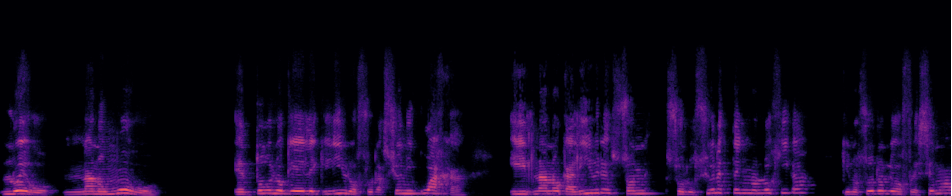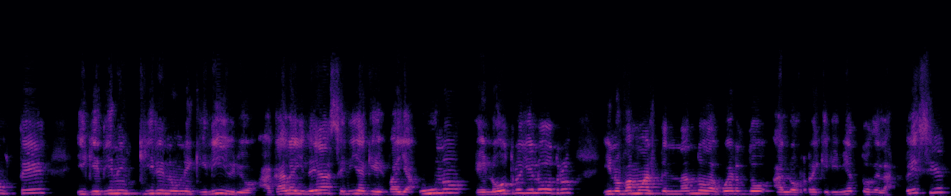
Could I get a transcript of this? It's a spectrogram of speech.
luego Nanomovo, en todo lo que es el equilibrio, floración y cuaja, y nanocalibre son soluciones tecnológicas que nosotros le ofrecemos a usted y que tienen que ir en un equilibrio. Acá la idea sería que vaya uno, el otro y el otro, y nos vamos alternando de acuerdo a los requerimientos de la especie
